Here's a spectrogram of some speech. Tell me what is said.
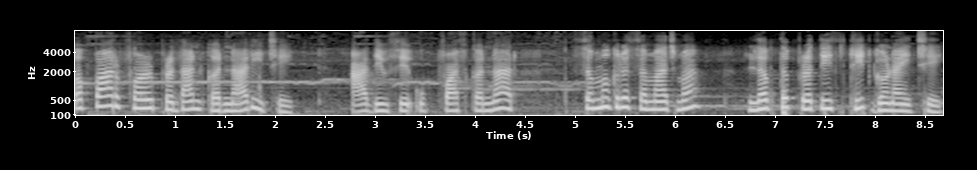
અપાર ફળ પ્રદાન કરનારી છે. આ દિવસે ઉપવાસ કરનાર સમગ્ર સમાજમાં લબ્ધ પ્રતિષ્ઠિત ગણાય છે.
